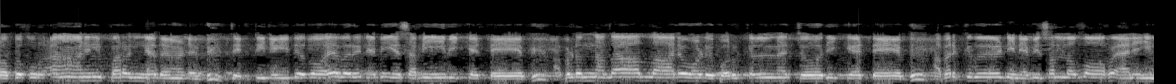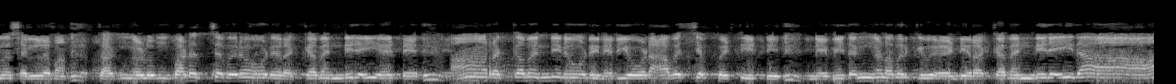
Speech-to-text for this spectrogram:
റബ്ബ് ഖുർആനിൽ പറഞ്ഞതാണ് തെറ്റ് ചെയ്തു പോയവർ നബിയെ സമീപിക്കട്ടെ അവിടുന്ന് അതാ അല്ലാഹുവോട് പൊറുക്കലിനെ ചോദിക്കട്ടെ അവർക്ക് വേണ്ടി നബി സല്ലല്ലാഹു അലൈഹി വസല്ലമ തങ്ങളും പടച്ചവരോട് റെക്കമെൻഡ് ചെയ്യട്ടെ ആ റെക്കമെൻഡിനോട് നബിയോട് ആവശ്യപ്പെട്ടിട്ട് നബി തങ്ങൾ അവർക്ക് വേണ്ടി റെക്കമെൻഡ് ചെയ്താൽ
